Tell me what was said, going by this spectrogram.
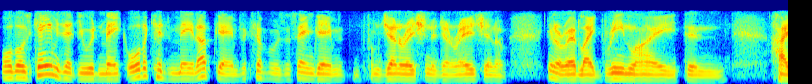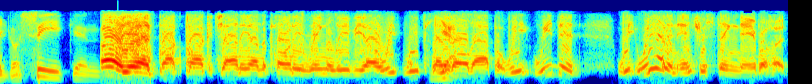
all those games that you would make. All the kids made up games, except it was the same game from generation to generation of, you know, red light, green light, and hide go seek, and Oh yeah, Buck Buck, Johnny on the Pony, Ringolevio. We we played Yeah. all that, but we we did we we had an interesting neighborhood.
